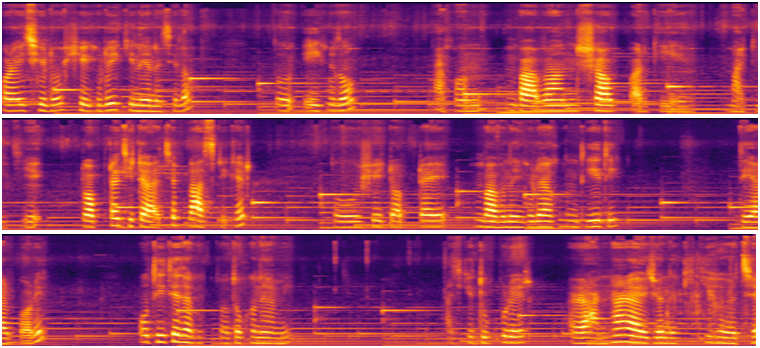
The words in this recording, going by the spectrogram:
করাই ছিল, সেগুলোই কিনে এনেছিলাম। তো এইগুলো এখন বাবান সব আর কি মাটির যে টপটা যেটা আছে প্লাস্টিকের, তো সেই টপটায় বাবান এগুলো এখন দিয়ে দিই। দেওয়ার পরে ও দিতে থাকুক ততক্ষণে আমি আজকে দুপুরের রান্নার আয়োজনে কী কী হয়েছে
